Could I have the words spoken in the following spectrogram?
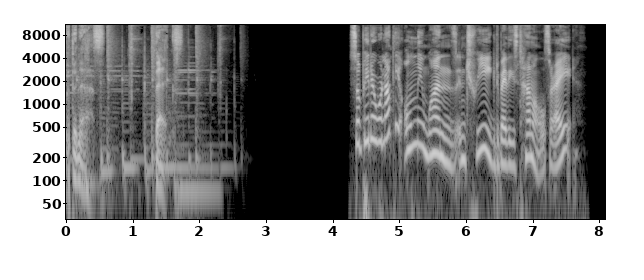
with an S. Thanks. So, Peter, we're not the only ones intrigued by these tunnels, right?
